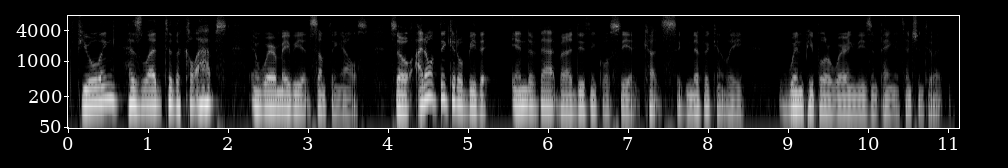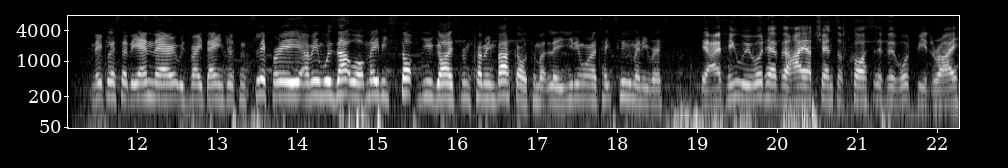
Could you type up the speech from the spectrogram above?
fueling has led to the collapse and where maybe it's something else. So I don't think it'll be the end of that, but I do think we'll see it cut significantly when people are wearing these and paying attention to it. Nikias, at the end there, it was very dangerous and slippery. I mean, was that what maybe stopped you guys from coming back ultimately? You didn't want to take too many risks. Yeah, I think we would have a higher chance, of course, if it would be dry.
